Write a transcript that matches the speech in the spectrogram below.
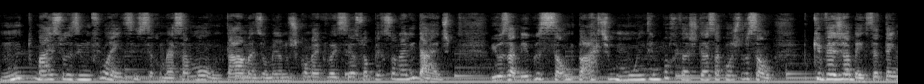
muito mais suas influências. Você começa a montar mais ou menos como é que vai ser a sua personalidade. E os amigos são parte muito importante dessa construção. Porque veja bem, você tem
